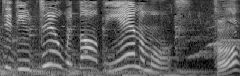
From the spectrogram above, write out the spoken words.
What did you do with all the animals? Huh?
